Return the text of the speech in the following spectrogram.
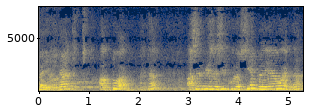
verificar, actuar, ¿está? hacer que ese círculo siempre dé vuelta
